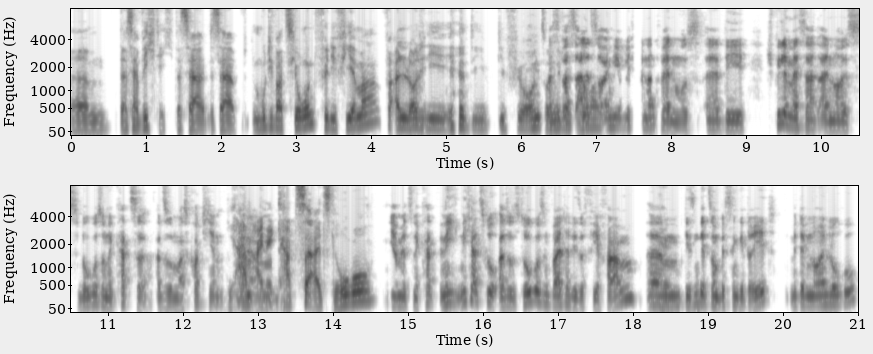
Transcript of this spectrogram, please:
Ähm, das ist ja wichtig. Das ist ja, das ist ja Motivation für die Firma, für alle Leute, die, die, die für uns und was, mit was uns alles arbeiten. so angeblich benannt werden muss. Äh, die Spielemesse hat ein neues Logo, so eine Katze, also so ein Maskottchen. Die haben ähm, eine Katze als Logo? Die haben jetzt eine Katze, nicht, nicht als Logo, also das Logo sind weiter diese vier Farben. Okay. Ähm, die sind jetzt so ein bisschen gedreht mit dem neuen Logo.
